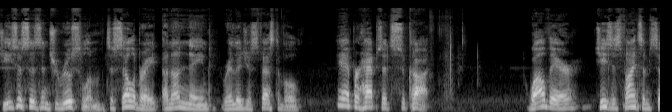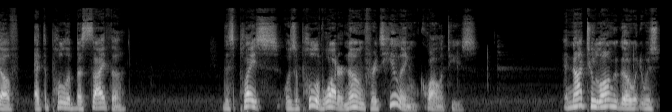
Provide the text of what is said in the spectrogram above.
Jesus is in Jerusalem to celebrate an unnamed religious festival. Yeah, perhaps it's Sukkot. While there, Jesus finds himself at the pool of Bethsaida. This place was a pool of water known for its healing qualities. And not too long ago, it was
